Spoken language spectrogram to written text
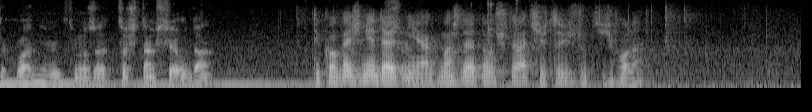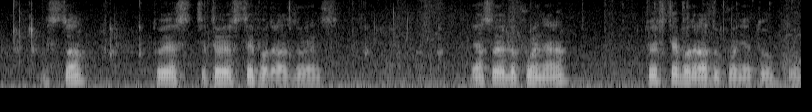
dokładnie, więc może coś tam się uda. Tylko weź nie dednie, jak masz dednąć, to ja ci coś rzucić wolę. Wiesz co? Tu jest, tu jest typ od razu, więc ja sobie dopłynę. Tu jest typ od razu płynie, tu, tu.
